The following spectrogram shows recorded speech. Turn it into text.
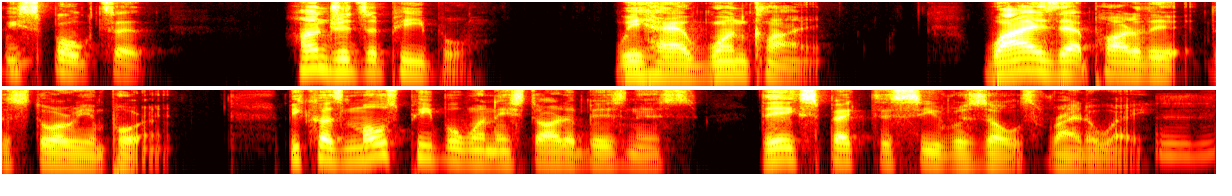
We spoke to hundreds of people. We had one client. Why is that part of the, the story important? Because most people when they start a business, they expect to see results right away. Mm-hmm.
